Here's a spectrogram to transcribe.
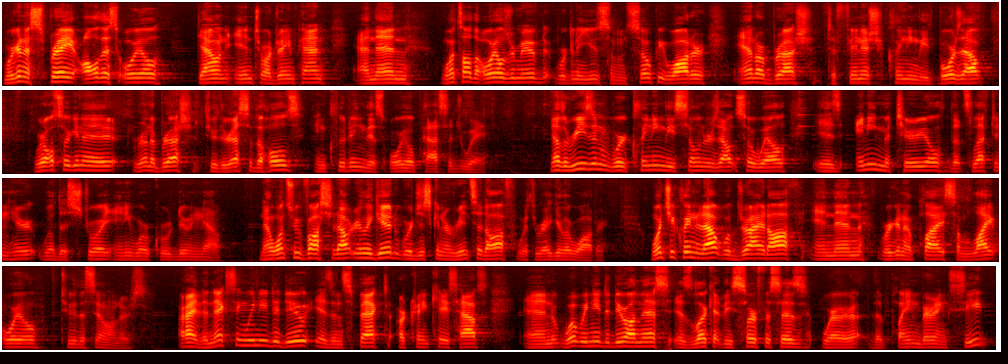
We're gonna spray all this oil down into our drain pan. And then once all the oil's removed, we're gonna use some soapy water and our brush to finish cleaning these bores out. We're also gonna run a brush through the rest of the holes, including this oil passageway. Now the reason we're cleaning these cylinders out so well is any material that's left in here will destroy any work we're doing now. Now once we've washed it out really good, we're just gonna rinse it off with regular water. Once you clean it out, we'll dry it off and then we're gonna apply some light oil to the cylinders. All right, the next thing we need to do is inspect our crankcase halves. And what we need to do on this is look at these surfaces where the plain bearing seat.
